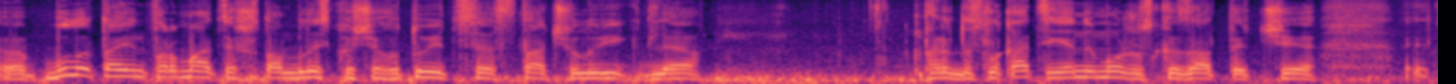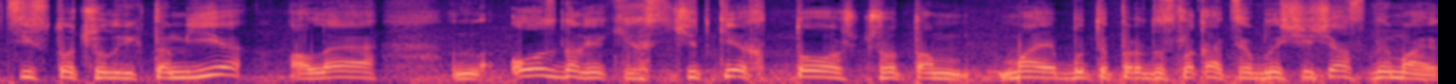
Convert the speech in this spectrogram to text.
Е, Була та інформація, що там близько ще готується 100 чоловік для. Передислокації я не можу сказати, чи ці 100 чоловік там є, але ознак якихось чітких того, що там має бути передислокація в ближчий час, немає.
